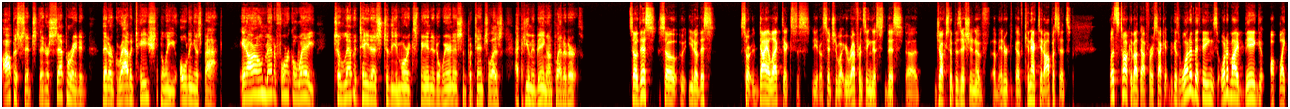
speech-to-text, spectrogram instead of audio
opposites that are separated that are gravitationally holding us back. In our own metaphorical way, to levitate us to the more expanded awareness and potential as a human being on planet Earth. So this, so you know, this sort of dialectics, is, you know, essentially what you're referencing this this uh, juxtaposition of of inter of connected opposites. Let's talk about that for a second because one of the things, one of my big uh, like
